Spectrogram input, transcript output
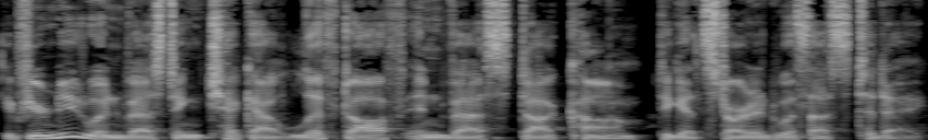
If you're new to investing, check out liftoffinvest.com to get started with us today.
